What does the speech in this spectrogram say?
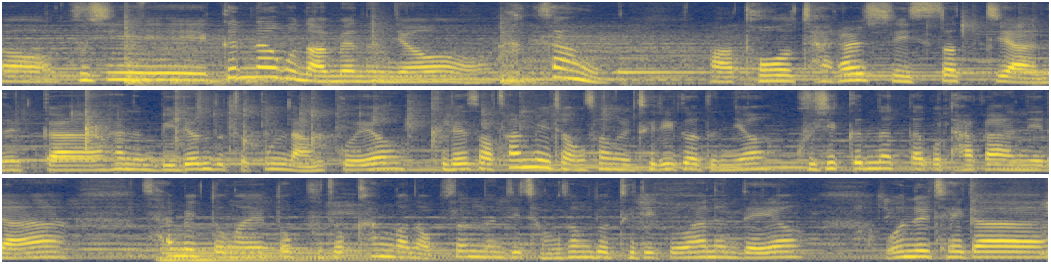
어, 굿이 끝나고 나면은요 항상 아, 더 잘할 수 있었지 않을까 하는 미련도 조금 남고요. 그래서 3일 정성을 드리거든요. 굿이 끝났다고 다가 아니라 3일 동안에 또 부족한 건 없었는지 정성도 드리고 하는데요. 오늘 제가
